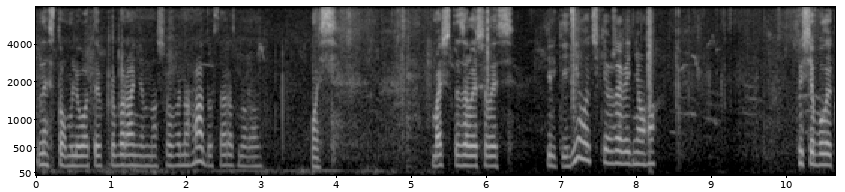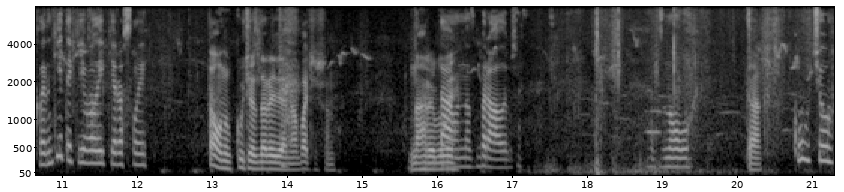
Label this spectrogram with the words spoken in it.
не стомлювати прибиранням нашого винограду, зараз ми вам ось. Бачите, залишились тільки гілочки вже від нього. Тут ще були клинки такі великі росли. Та воно куча здоров'яна, бачиш он. Нагребли. Так, да, збирали вже. Знову Так. кучу.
